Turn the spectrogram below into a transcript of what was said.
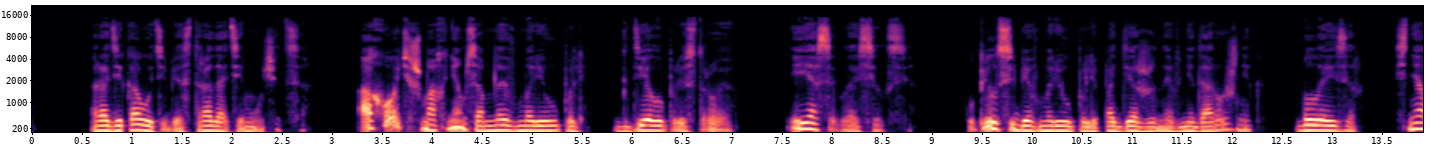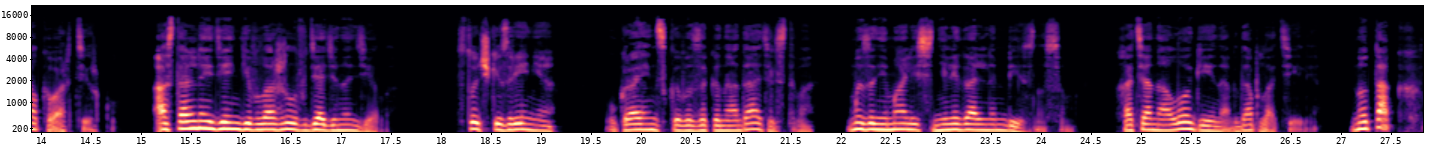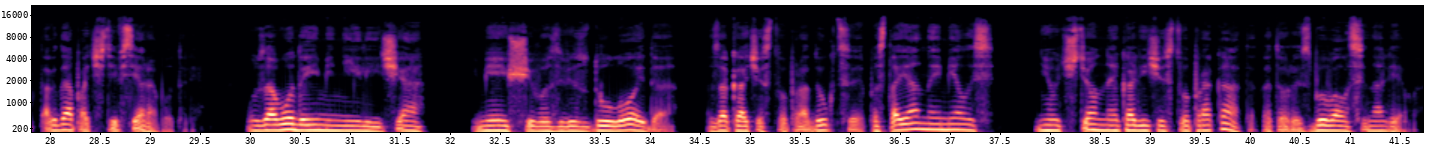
Ради кого тебе страдать и мучиться? А хочешь, махнем со мной в Мариуполь, к делу пристрою. И я согласился. Купил себе в Мариуполе поддержанный внедорожник, блейзер, снял квартирку. Остальные деньги вложил в дядино дело. С точки зрения украинского законодательства мы занимались нелегальным бизнесом, хотя налоги иногда платили. Но так тогда почти все работали. У завода имени Ильича, имеющего звезду Ллойда за качество продукции, постоянно имелось неучтенное количество проката, который сбывался налево.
